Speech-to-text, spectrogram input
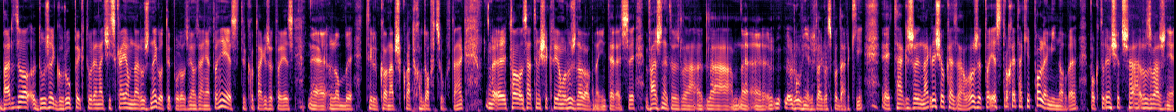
bardzo duże grupy, które naciskają na różnego typu rozwiązania. To nie jest tylko tak, że to jest e, lobby tylko na przykład hodowców. Tak? E, to za tym się kryją różnorodne interesy, ważne też dla, dla e, również dla gospodarki. Także nagle się okazało, że to jest trochę takie pole minowe, po którym się trzeba rozważnie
